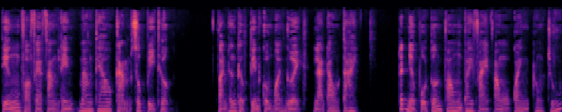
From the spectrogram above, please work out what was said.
Tiếng vò vè vang lên mang theo cảm xúc bị thường. Phản ứng đầu tiên của mọi người là đau tai. Rất nhiều vũ tốn phong bay vài vòng quanh ông chú,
